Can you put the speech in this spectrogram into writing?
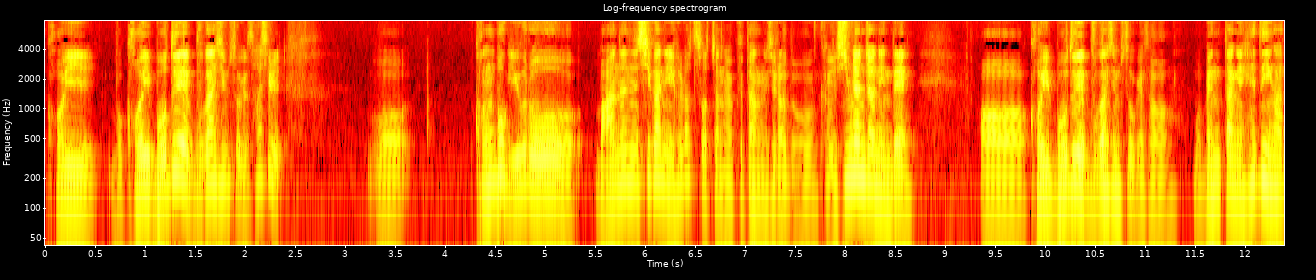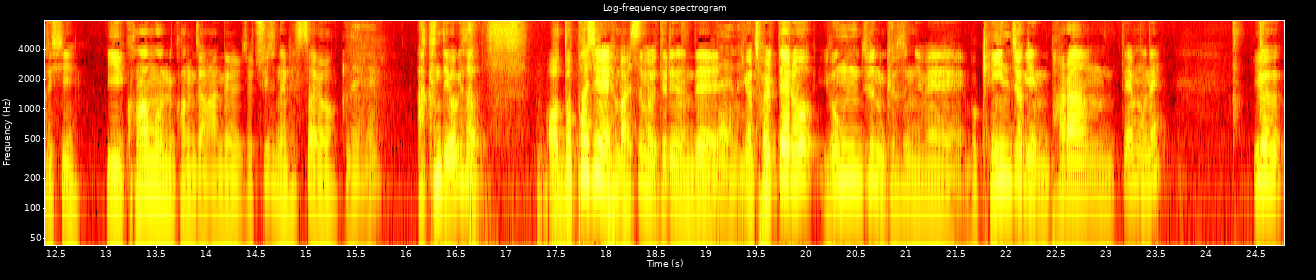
거의 뭐 거의 모두의 무관심 속에 사실 뭐 광복 이후로 많은 시간이 흘렀었잖아요. 그 당시라도 그게 10년 전인데 어 거의 모두의 무관심 속에서 뭐 맨 땅에 헤딩 하듯이 이 광화문 광장 안을 이제 추진을 했어요. 네. 아 근데 여기서 어, 높아심의 말씀을 드리는데 네네. 이건 절대로 용준 교수님의 뭐 개인적인 바람 때문에 이루,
